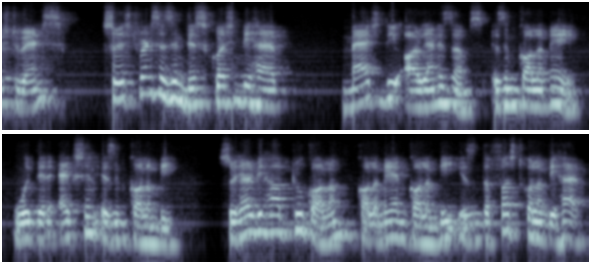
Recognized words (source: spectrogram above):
students. So students is in this question we have match the organisms is in column A with their action is in column B. So here we have two column, column A and column B is in the first column we have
